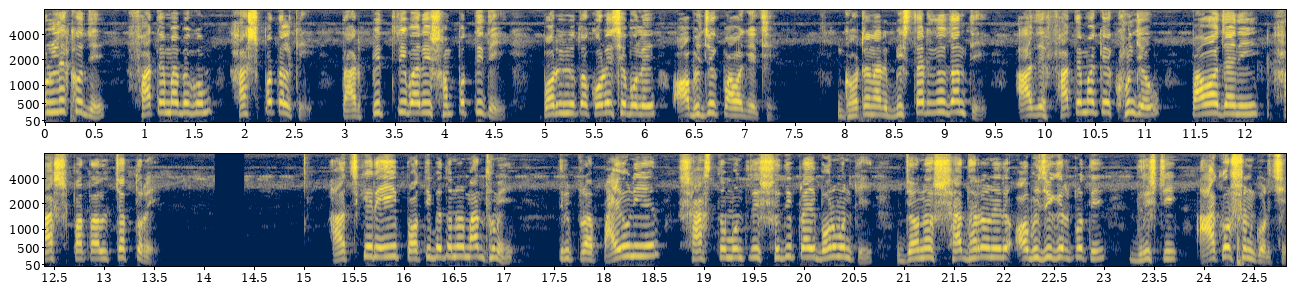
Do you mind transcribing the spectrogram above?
উল্লেখ্য যে ফাতেমা বেগম হাসপাতালকে তার পিতৃবাড়ির সম্পত্তিতে পরিণত করেছে বলে অভিযোগ পাওয়া গেছে। ঘটনার বিস্তারিত জানতে আজ ফাতেমাকে খুঁজেও পাওয়া যায়নি হাসপাতাল চত্বরে। আজকের এই প্রতিবেদনের মাধ্যমে ত্রিপুরা পায়োনিয়ের স্বাস্থ্যমন্ত্রী সুদীপ রায় বর্মনকে জনসাধারণের অভিযোগের প্রতি দৃষ্টি আকর্ষণ করছে।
